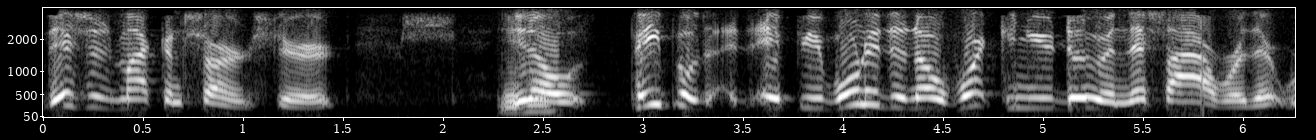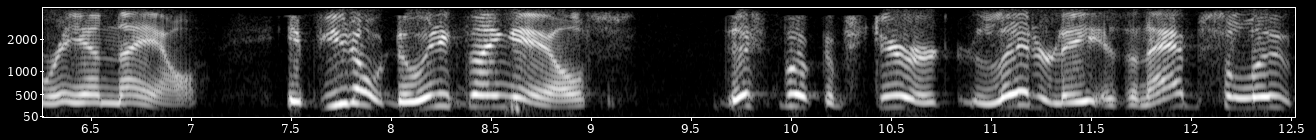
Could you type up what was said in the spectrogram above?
this is my concern stewart. Mm-hmm. you know people if you wanted to know what can you do in this hour that we're in now if you don't do anything else this book of stewart literally is an absolute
